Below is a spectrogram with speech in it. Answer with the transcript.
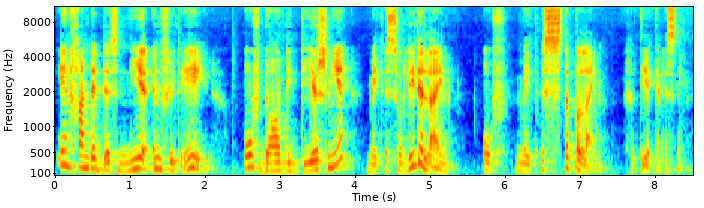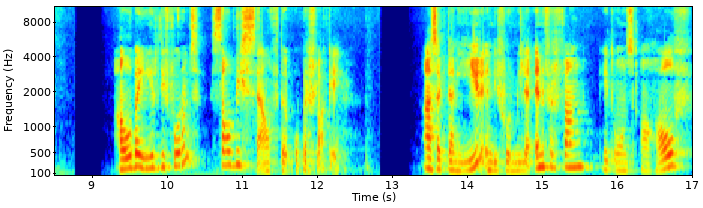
en gaan dit dus nie invloed hê of daardie deursnee met 'n soliede lyn of met 'n stippellyn geteken is nie. Albei hierdie vorms sal dieselfde oppervlak hê. As ek dan hier in die formule invervang, het ons 'n half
